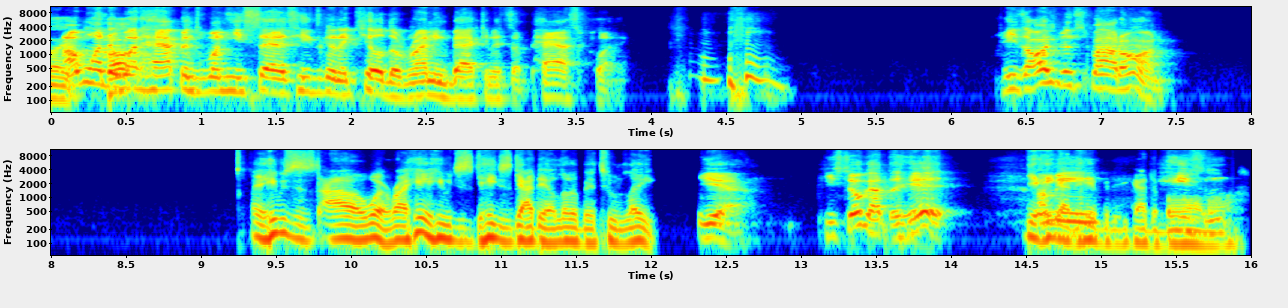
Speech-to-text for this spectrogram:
I wonder what happens when he says he's going to kill the running back and it's a pass play. he's always been spot on. Hey, he was just uh, what right here. He was just he just got there a little bit too late. Yeah, he still got the hit. Yeah, I he got the hit, but he got the ball off.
